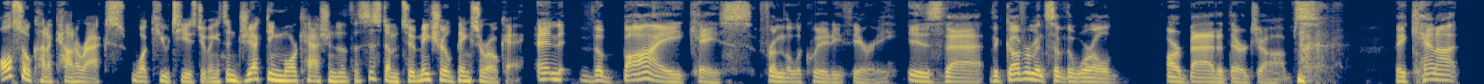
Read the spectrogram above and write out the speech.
also kind of counteracts what QT is doing. It's injecting more cash into the system to make sure banks are okay. And the buy case from the liquidity theory is that the governments of the world are bad at their jobs. they cannot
